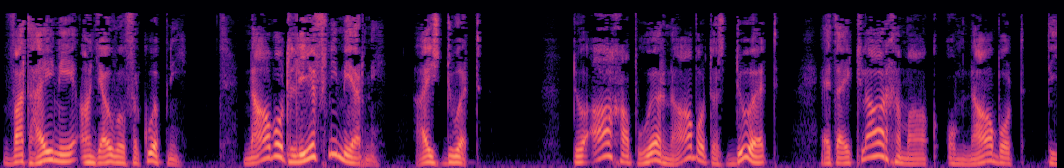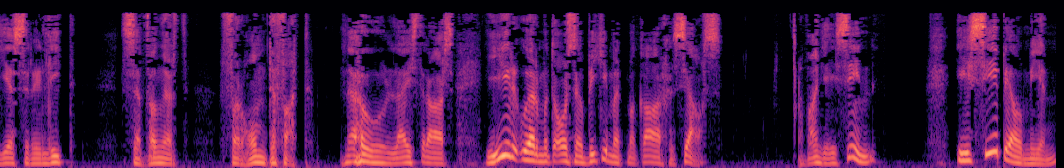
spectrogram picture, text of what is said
wat hy nie aan jou wil verkoop nie. Nabot leef nie meer nie. Hy's dood. Toe Agab hoor Nabot is dood, het hy klaar gemaak om Nabot die Jesreeliet se wingerd vir hom te vat. Nou luisteraars, hieroor moet ons nou bietjie met mekaar gesels. Want jy sien, Isebel meen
